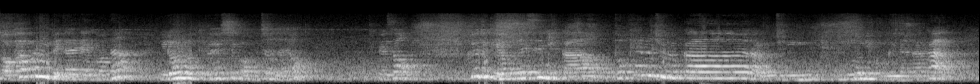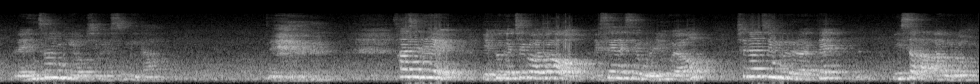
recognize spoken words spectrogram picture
막 화분이 배달되거나 이런 것들을 할 수가 없잖아요. 그래서 그래도 개업을 했으니까 어떻게 하면 좋을까라고 좀 곰곰이 고민하다가 랜선 개업식을 했습니다. 네. 사진을 예쁘게 찍어서 SNS에 올리고요. 친한 친구들한테 인스타 라방으로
